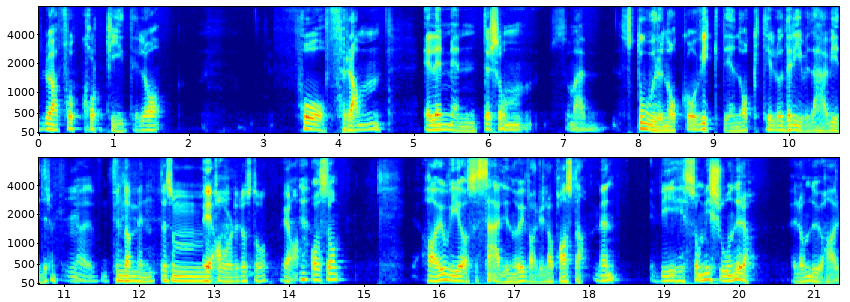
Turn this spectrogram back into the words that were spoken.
Du har for kort tid til å få fram elementer som, som er store nok og viktige nok til å drive det her videre. Ja, fundamentet som Ja. tåler å stå. Ja, Og så har jo vi også, særlig når vi var i La Paz, da, men vi som misjoner, da, eller om du har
